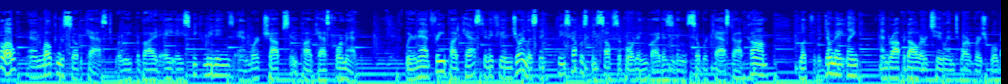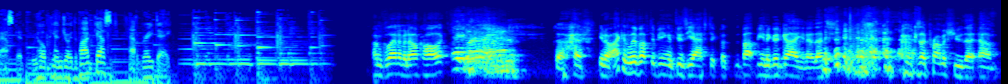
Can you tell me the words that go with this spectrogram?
Hello, and welcome to Sobercast, where we provide AA speaker meetings and workshops in podcast format. We're an ad-free podcast, and if you enjoy listening, please help us be self-supporting by visiting Sobercast.com, look for the donate link, and drop a dollar or two into our virtual basket. We hope you enjoy the podcast. Have a great day. I'm Glenn. I'm an alcoholic. Hey, Glenn. So, you know, I can live up to being enthusiastic, but about being a good guy, you know, that's because I promise you that um,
